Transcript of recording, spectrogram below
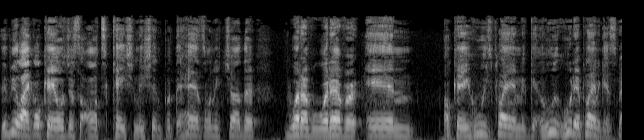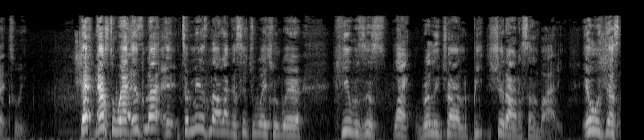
it'd be like, okay, it was just an altercation. They shouldn't put their hands on each other, whatever, whatever. And okay, who he's playing against, who who they're playing against next week. That that's the way. It's not it, to me. It's not like a situation where he was just like really trying to beat the shit out of somebody. It was just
